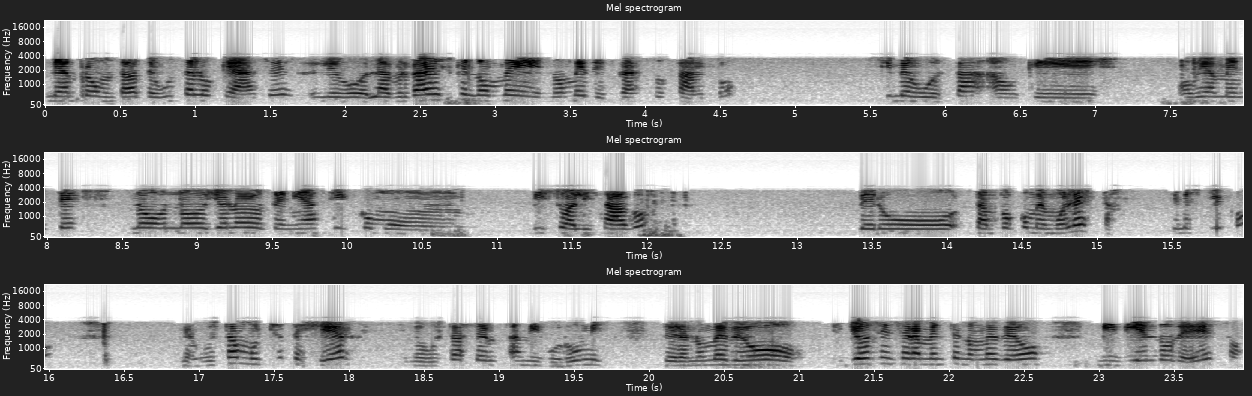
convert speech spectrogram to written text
me han preguntado, ¿te gusta lo que haces? Le digo, la verdad es que no me no me desgasto tanto. Sí me gusta, aunque obviamente no no yo no lo tenía así como visualizado pero tampoco me molesta ¿sí me explico? me gusta mucho tejer me gusta hacer amigurumis pero no me veo yo sinceramente no me veo viviendo de eso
